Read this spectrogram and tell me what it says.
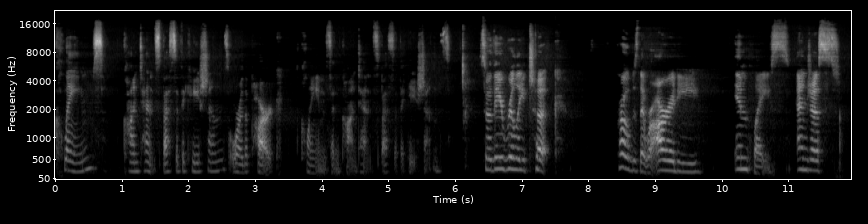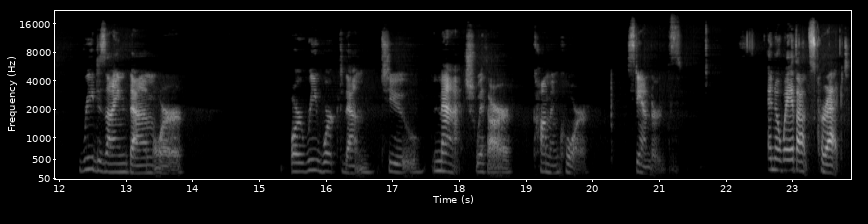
claims content specifications or the PARCC claims and content specifications. So they really took probes that were already in place and just redesigned them or or reworked them to match with our common core standards. In a way that's correct.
